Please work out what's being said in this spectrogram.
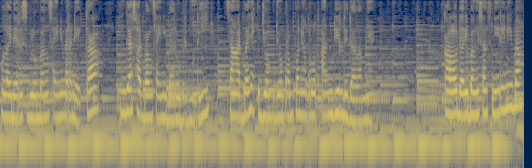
mulai dari sebelum bangsa ini merdeka hingga saat bangsa ini baru berdiri, sangat banyak pejuang-pejuang perempuan yang turut andil di dalamnya. Kalau dari Bang Isan sendiri nih Bang,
